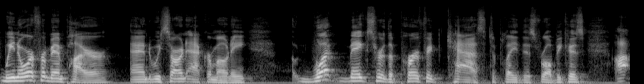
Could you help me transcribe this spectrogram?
We know her from Empire, and we saw her in Acrimony. What makes her the perfect cast to play this role? Because I,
